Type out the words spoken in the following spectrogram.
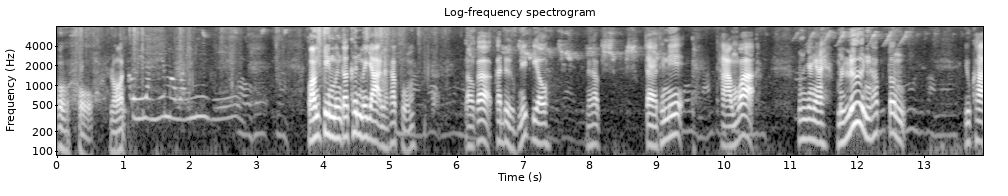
โอ้โห ร้อนเอาอีลังนี้มาไว้นี่ดิเอาเถอะมาความจริงมันก็ขึ้นไม่ยากนะครับผม เราก็กระดืบนิดเดียวนะครับ แต่ทีนี้ ถามว่ามันยังไง มันลื่นครับต้นยูคา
